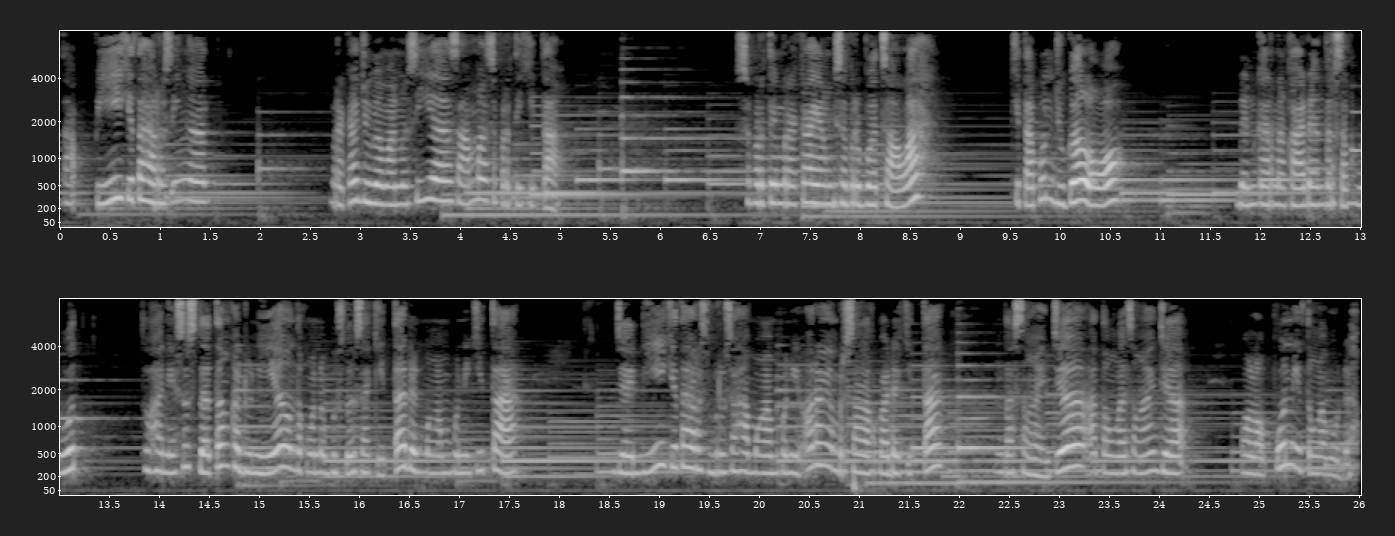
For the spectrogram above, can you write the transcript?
Tapi kita harus ingat, mereka juga manusia sama seperti kita. Seperti mereka yang bisa berbuat salah, kita pun juga loh. Dan karena keadaan tersebut, Tuhan Yesus datang ke dunia untuk menebus dosa kita dan mengampuni kita. Jadi, kita harus berusaha mengampuni orang yang bersalah kepada kita entah sengaja atau nggak sengaja, walaupun itu nggak mudah.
